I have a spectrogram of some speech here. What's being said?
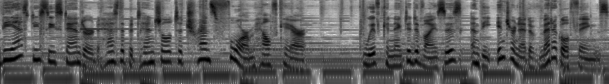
The SDC standard has the potential to transform healthcare. With connected devices and the Internet of Medical Things,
